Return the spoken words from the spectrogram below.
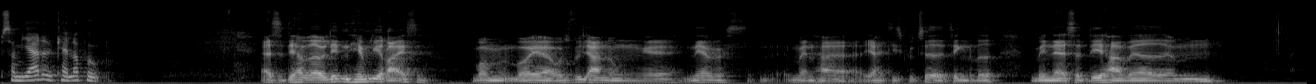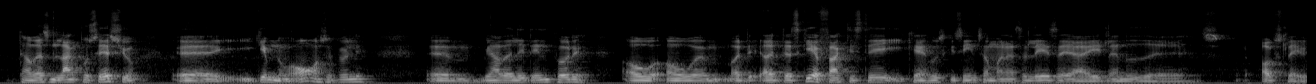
som hjertet kalder på? Altså, det har været jo lidt en hemmelig rejse, hvor, hvor jeg jo selvfølgelig har nogle øh, nervøs, man har, jeg har diskuteret tingene med, men altså, det har været, øh, der har været sådan en lang proces jo, øh, igennem nogle år selvfølgelig. Øh, vi har været lidt inde på det, og, og, øh, og, det, og der sker faktisk det, I kan huske i sensommeren, så læser jeg et eller andet øh, opslag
